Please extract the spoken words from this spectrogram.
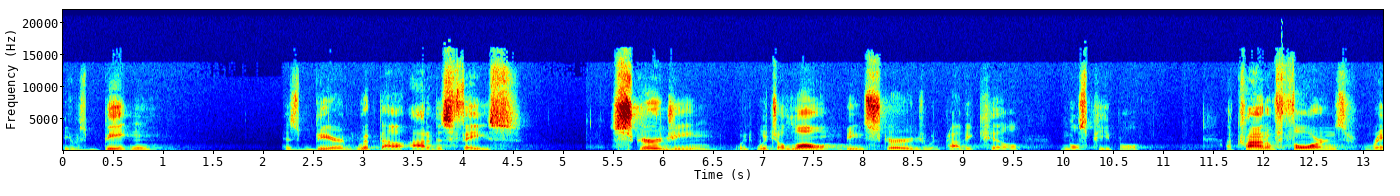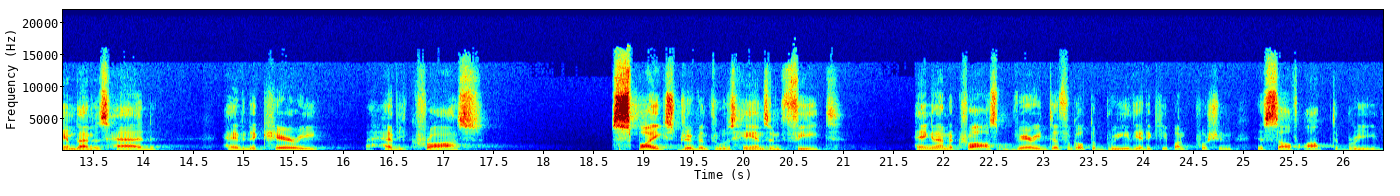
he was beaten, his beard ripped out, out of his face, scourging, which alone, being scourged, would probably kill most people a crown of thorns rammed on his head, having to carry a heavy cross, spikes driven through his hands and feet, hanging on the cross, very difficult to breathe. He had to keep on pushing himself up to breathe.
